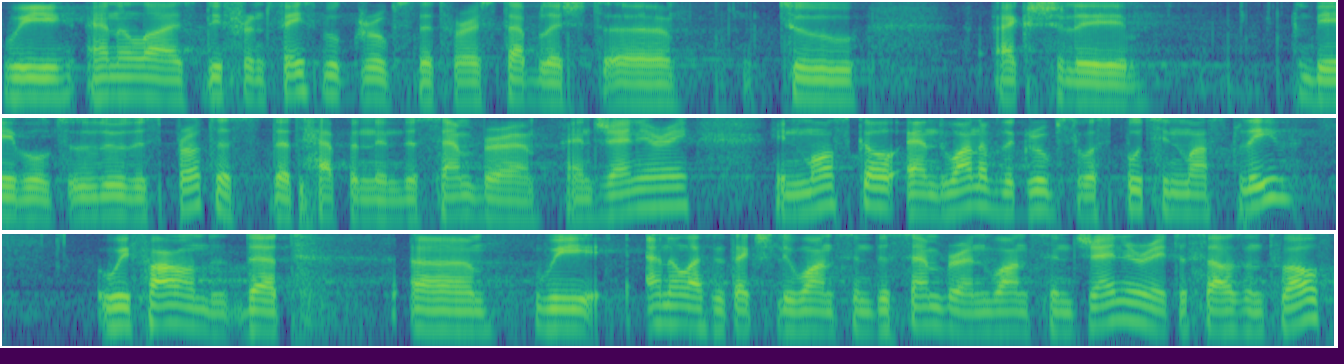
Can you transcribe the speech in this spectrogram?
We analyzed different Facebook groups that were established uh, to actually be able to do this protest that happened in December and January in Moscow. And one of the groups was Putin must leave we found that um, we analyzed it actually once in December and once in January 2012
